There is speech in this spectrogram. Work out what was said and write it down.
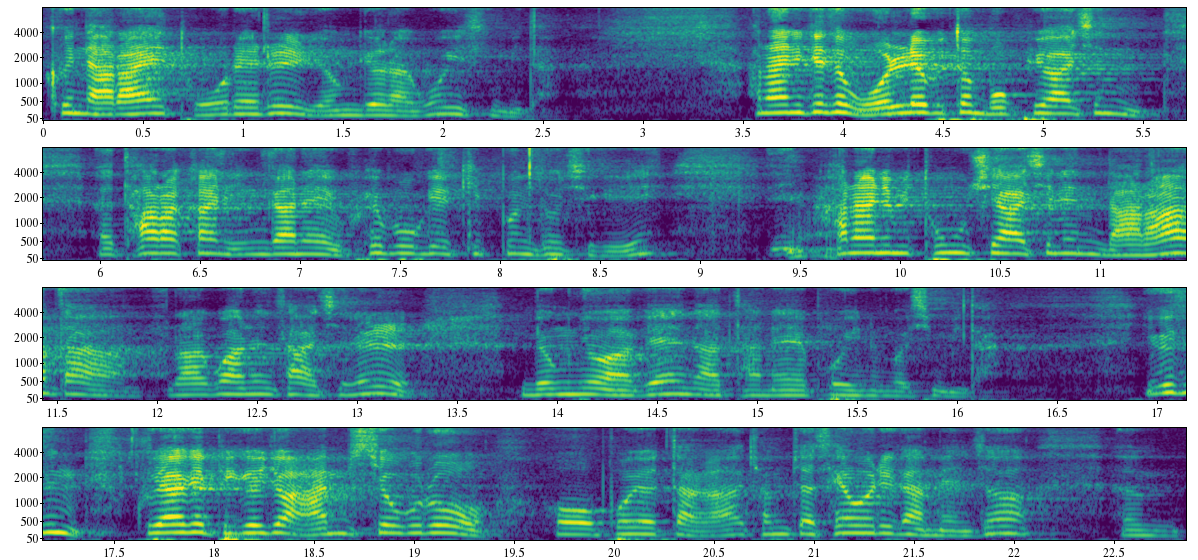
그 나라의 도래를 연결하고 있습니다. 하나님께서 원래부터 목표하신 타락한 인간의 회복의 기쁜 소식이 하나님이 통치하시는 나라다라고 하는 사실을 명료하게 나타내 보이는 것입니다. 이것은 구약의 비교적 암시적으로 어, 보였다가 점차 세월이 가면서 음,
